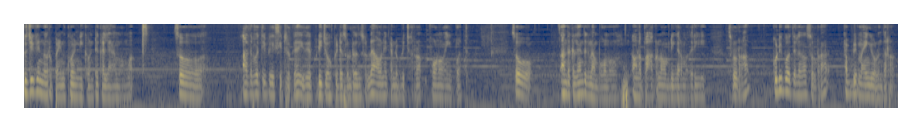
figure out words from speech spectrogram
சுஜிக்கு இன்னொரு பையனுக்கும் இன்றைக்கி வந்துட்டு கல்யாணமாமா ஸோ அதை பற்றி பேசிகிட்டு இருக்க. இது எப்படி ஜோக்கிட்ட சொல்கிறதுன்னு சொல்லி. அவனே கண்டுபிடிச்சிட்றான். ஃபோனை வாங்கி பார்த்து ஸோ அந்த கல்யாணத்துக்கு நான் போகணும். அவனை பார்க்கணும் அப்படிங்கிற மாதிரி சொல்கிறான் குடிபோதையில் தான் சொல்கிறான் அப்படி மயங்கி விழுந்துடுறான்.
